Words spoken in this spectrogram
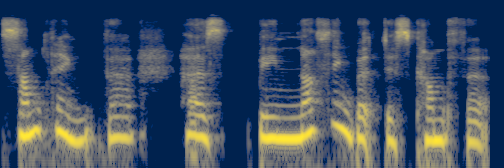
something that has been nothing but discomfort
